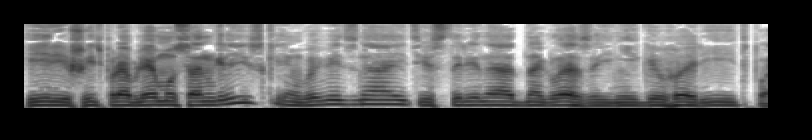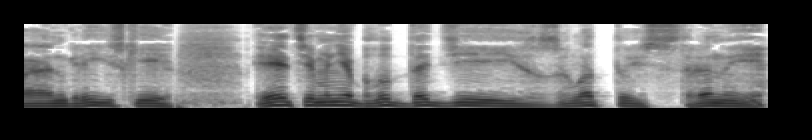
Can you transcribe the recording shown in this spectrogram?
и решить проблему с английским. Вы ведь знаете, старина одноглазый не говорит по-английски. Эти мне блудодеи из золотой страны.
